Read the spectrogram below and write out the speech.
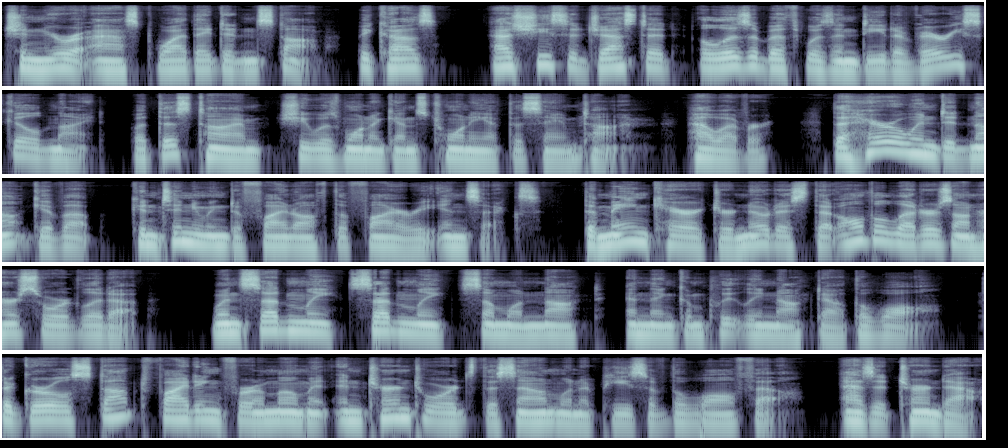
Chinura asked why they didn't stop, because, as she suggested, Elizabeth was indeed a very skilled knight, but this time she was one against 20 at the same time. However, the heroine did not give up, continuing to fight off the fiery insects. The main character noticed that all the letters on her sword lit up, when suddenly, suddenly, someone knocked and then completely knocked out the wall. The girl stopped fighting for a moment and turned towards the sound when a piece of the wall fell. As it turned out,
